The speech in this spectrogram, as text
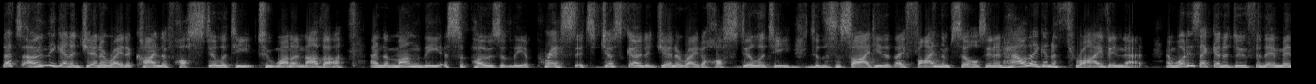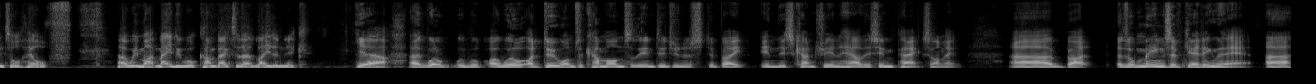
that's only going to generate a kind of hostility to one another. And among the supposedly oppressed, it's just going to generate a hostility to the society that they find themselves in. And how are they going to thrive in that? And what is that going to do for their mental health? Uh, we might, maybe we'll come back to that later, Nick. Yeah, uh, well, I will. I do want to come on to the Indigenous debate in this country and how this impacts on it. Uh, but as a means of getting there, uh,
